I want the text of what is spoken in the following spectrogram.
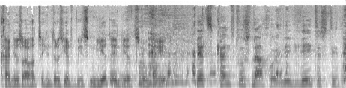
keine Sau hat sich interessiert, wie es mir denn jetzt so geht. Jetzt kannst du es nachholen. Wie geht es dir denn,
